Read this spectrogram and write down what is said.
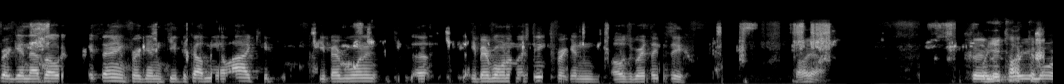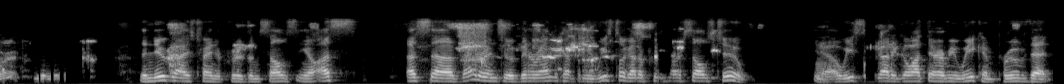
Friggin' that's always a great thing. Friggin' keep the company alive. Keep keep everyone in, keep, the, keep everyone on their seats. Friggin' always a great thing to see. Oh yeah, Couldn't Well, you agree talked about- more. the new guys trying to prove themselves. You know, us us uh, veterans who have been around the company, we still got to prove ourselves too. You know, we still got to go out there every week and prove that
